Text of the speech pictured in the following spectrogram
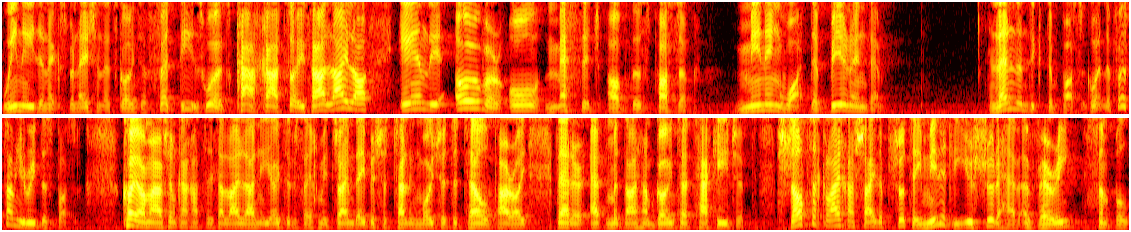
We need an explanation that's going to fit these words ka chatzis alayla in the overall message of this pasuk. Meaning what? The beer in them. Lenden diktem pasuk. When the first time you read this pasuk, mitzrayim. They just telling Moshe to tell Paroi that at midnight I'm going to attack Egypt. Immediately you should have a very simple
